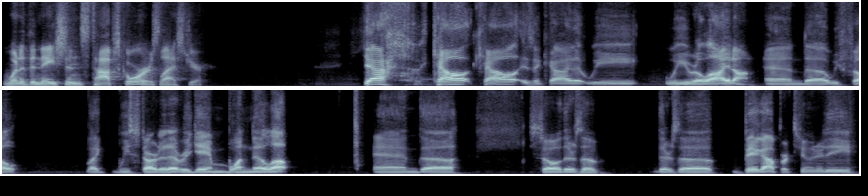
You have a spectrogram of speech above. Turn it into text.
one of the nation's top scorers last year? Yeah, Cal Cal is a guy that we we relied on and uh, we felt like we started every game 1-0 up. And uh, so there's a there's a big opportunity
